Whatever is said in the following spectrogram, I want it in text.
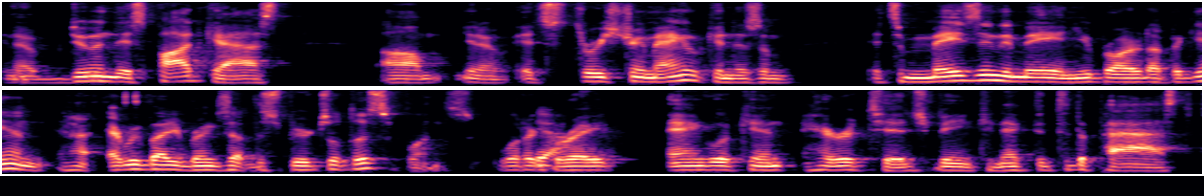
you know, doing this podcast, um, you know, it's three stream Anglicanism. It's amazing to me, and you brought it up again. everybody brings up the spiritual disciplines. What a yeah. great Anglican heritage, being connected to the past.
